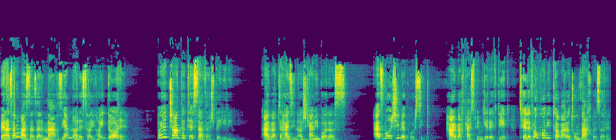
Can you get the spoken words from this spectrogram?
به نظرم از نظر مغزی هم نارسایی هایی داره. باید چند تا تست ازش بگیریم. البته هزینهاش کمی بالاست. از منشی بپرسید. هر وقت تصمیم گرفتید تلفن کنید تا براتون وقت بذاره.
